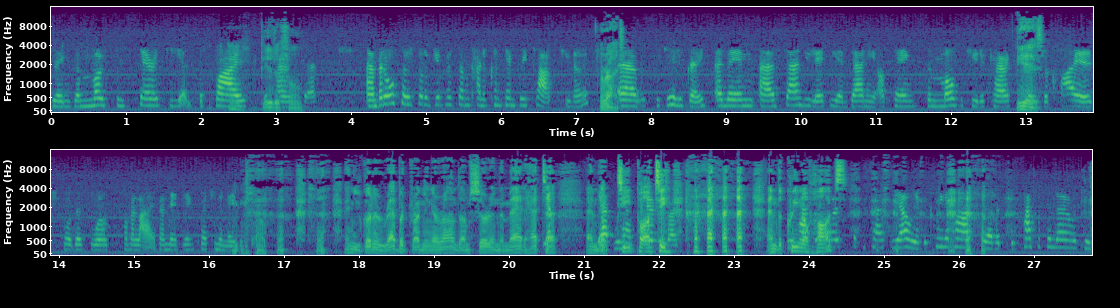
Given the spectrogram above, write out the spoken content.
brings the most sincerity and surprise. The beautiful. Um, but also sort of give her some kind of contemporary clout, you know Right. uh, which is really great. And then uh, Sandy, Letty, and Danny are playing the multitude of characters Yes. required for this world to come alive, and they're doing such an amazing job. and you've got a rabbit running around, I'm sure, and the Mad Hatter, and Yep, the Tea Party, and the We Queen of the Yeah, we have the Queen of Hearts, we have the Caterpillar, which is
